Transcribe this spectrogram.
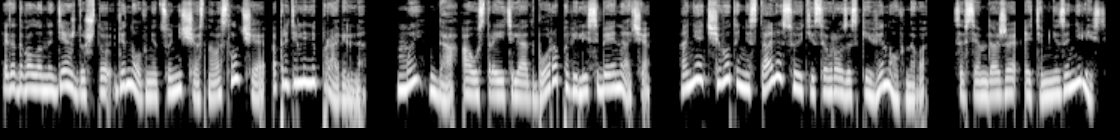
Это давало надежду, что виновницу несчастного случая определили правильно. Мы – да, а устроители отбора повели себя иначе. Они от чего-то не стали суетиться в розыске виновного. Совсем даже этим не занялись.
